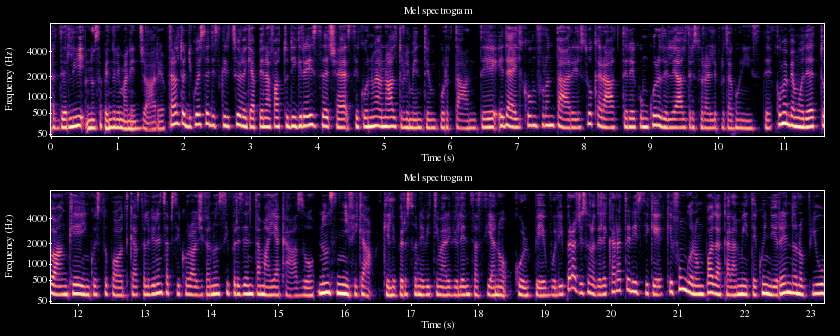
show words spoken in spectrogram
perderli, non sapendoli maneggiare. Tra l'altro di questa descrizione che ha appena fatto di Grace c'è secondo me un altro elemento importante ed è il confrontare il suo carattere con quello delle altre sorelle protagoniste. Come abbiamo detto anche in questo podcast, la violenza psicologica non si presenta mai a caso, non significa che le persone vittime di violenza siano colpevoli, però ci sono delle caratteristiche che fungono un po' da calamite, quindi rendono più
